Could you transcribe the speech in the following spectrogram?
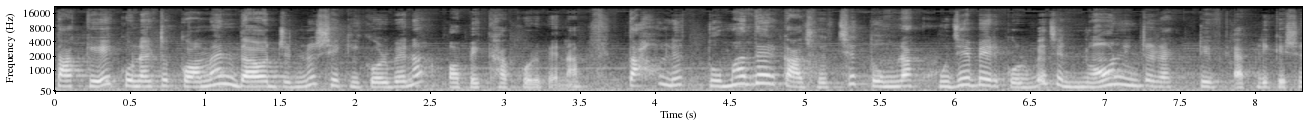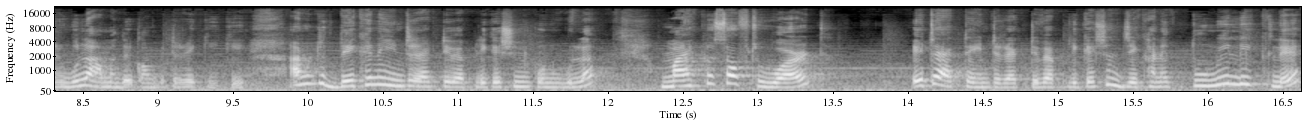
তাকে কোনো একটা কমেন্ট দেওয়ার জন্য সে কী করবে না? অপেক্ষা করবে না। তাহলে তোমাদের কাজ হচ্ছে তোমরা খুঁজে বের করবে যে নন ইন্টারাক্টিভ অ্যাপ্লিকেশনগুলো আমাদের কম্পিউটারে কী কী। আমি একটু দেখে নিই ইন্টারাক্টিভ অ্যাপ্লিকেশন কোনগুলো। মাইক্রোসফট ওয়ার্ড এটা একটা ইন্টারাক্টিভ অ্যাপ্লিকেশন যেখানে তুমি লিখলে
